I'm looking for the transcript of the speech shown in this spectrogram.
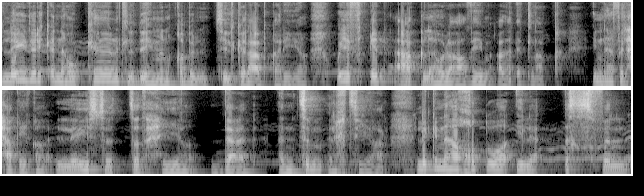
لا يدرك أنه كانت لديه من قبل تلك العبقرية ويفقد عقله العظيم على الإطلاق. إنها في الحقيقة ليست تضحية بعد أن تم الاختيار لكنها خطوة إلى أسفل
